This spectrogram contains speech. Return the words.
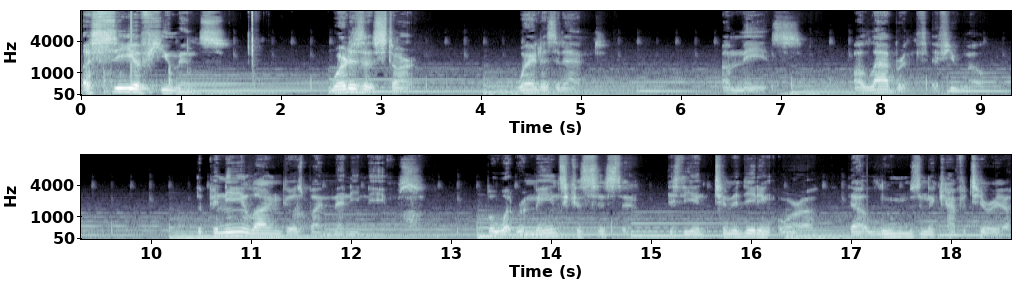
A sea of humans. Where does it start? Where does it end? A maze. A labyrinth, if you will. The Panini line goes by many names, but what remains consistent is the intimidating aura that looms in the cafeteria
